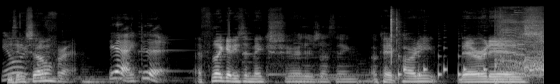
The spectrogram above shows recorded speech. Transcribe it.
You know think what? Go so? for it. Yeah, do it. I feel like I need to make sure there's nothing. Okay, party. There it is.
